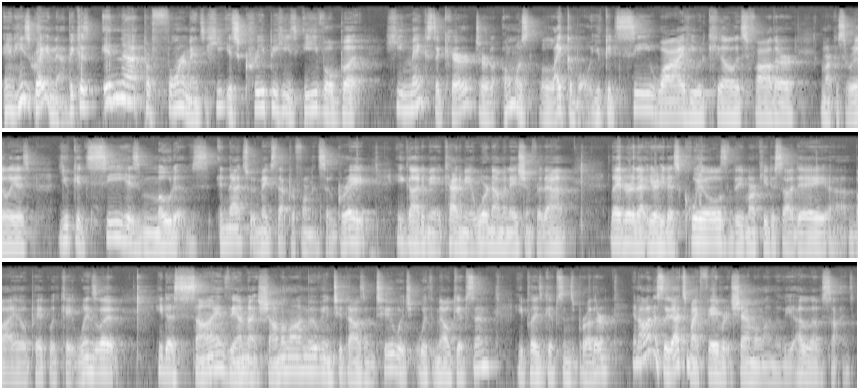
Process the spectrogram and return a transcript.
And he's great in that because in that performance, he is creepy, he's evil, but he makes the character almost likable. You could see why he would kill his father, Marcus Aurelius. You could see his motives, and that's what makes that performance so great. He got an Academy Award nomination for that. Later that year, he does Quills, the Marquis de Sade uh, biopic with Kate Winslet. He does Signs, the M. Night Shyamalan movie in 2002, which with Mel Gibson. He plays Gibson's brother. And honestly, that's my favorite Shyamalan movie. I love Signs.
